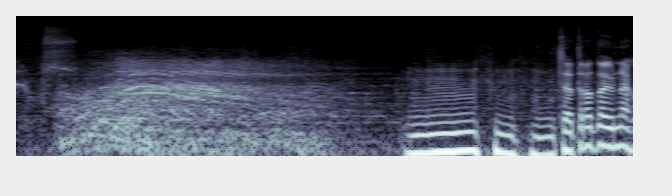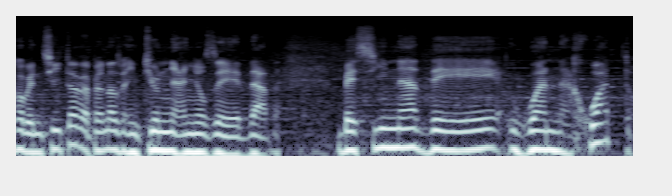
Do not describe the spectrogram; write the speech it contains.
luz. Se trata de una jovencita de apenas 21 años de edad, vecina de Guanajuato.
